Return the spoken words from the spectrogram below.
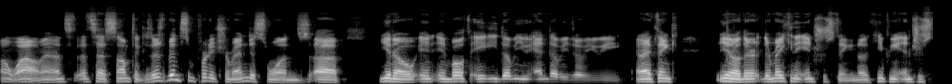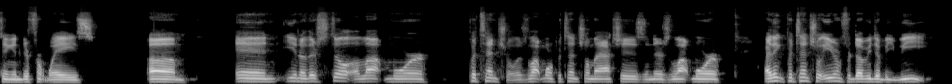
Oh wow, man, that's that says something because there's been some pretty tremendous ones, uh, you know, in, in both AEW and WWE, and I think you know they're they're making it interesting, you know, keeping it interesting in different ways, um, and you know, there's still a lot more potential. There's a lot more potential matches, and there's a lot more, I think, potential even for WWE.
